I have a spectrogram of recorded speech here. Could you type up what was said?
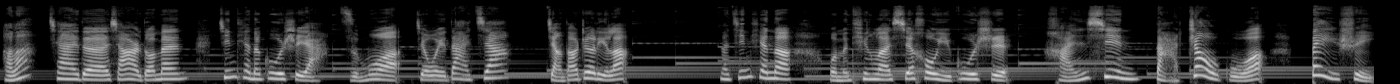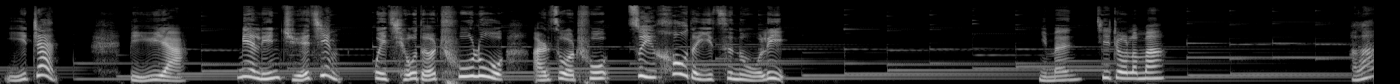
好了，亲爱的小耳朵们，今天的故事呀，子墨就为大家讲到这里了。那今天呢，我们听了歇后语故事：韩信打赵国，背水一战，比喻呀，面临绝境。为求得出路而做出最后的一次努力，你们记住了吗？好啦，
